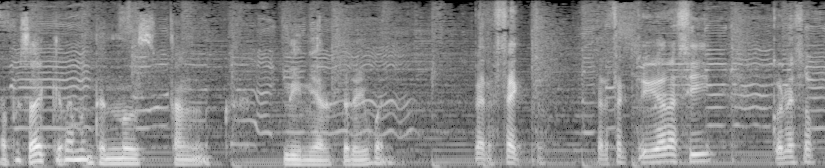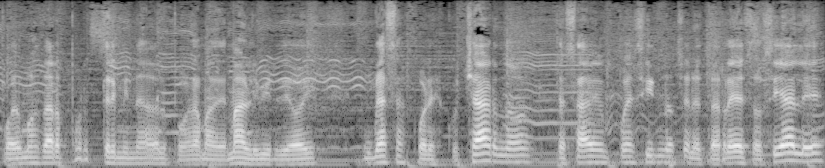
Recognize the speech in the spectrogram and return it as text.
A pesar de que realmente no es tan lineal, pero igual. Perfecto, perfecto. Y ahora sí, con eso podemos dar por terminado el programa de Malvivir de hoy. Gracias por escucharnos. Ya saben, pueden seguirnos en nuestras redes sociales.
